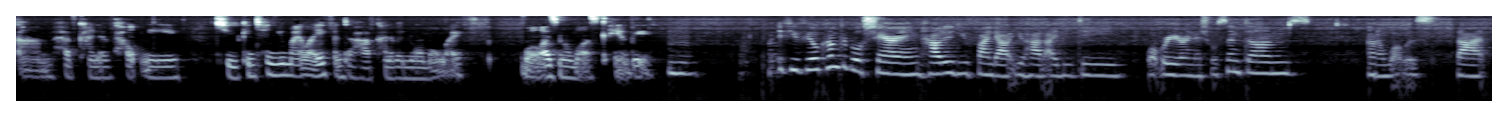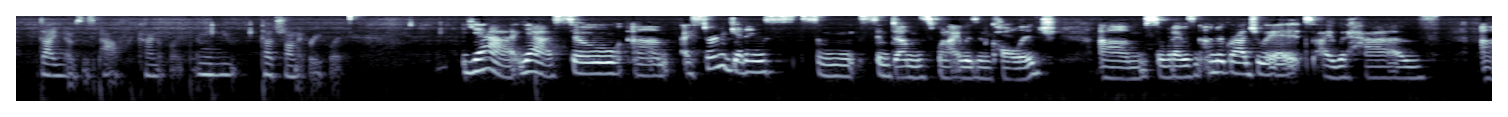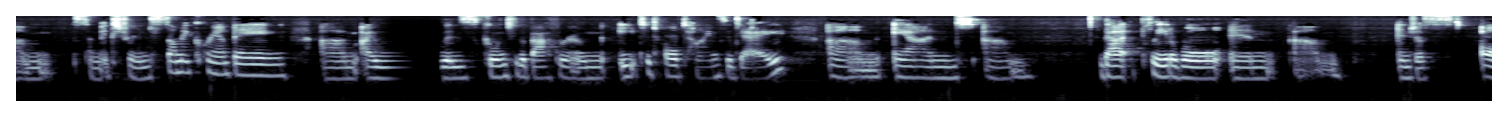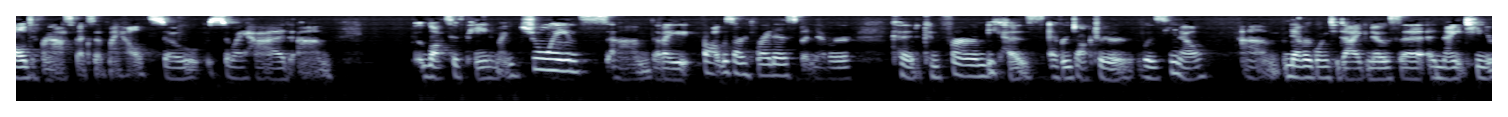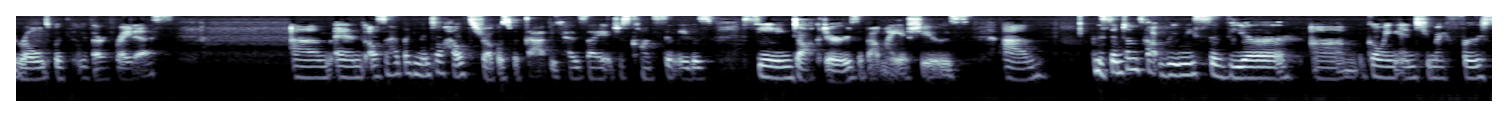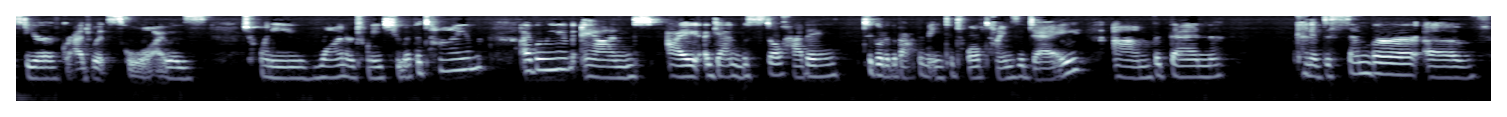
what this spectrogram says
have kind of helped me to continue my life and to have kind of a normal life, well, as normal as can be. Mm-hmm. If you feel comfortable sharing, how did you find out you had IBD? What were your initial symptoms? Uh, what was that diagnosis path kind of like? I mean, you touched on it briefly. Yeah, yeah. So um, I started getting s- some symptoms when I was in college. Um, so when I was an undergraduate, I would have um, some extreme stomach cramping. Um, I was going to the bathroom eight to 12 times a day. Um, and um, that played a role in, in just all different aspects of my health. So, so I had lots of pain in my joints um, that I thought was arthritis, but never could confirm because every doctor was, you know, um, never going to diagnose a 19 year old with, with arthritis. Um, and also had like mental health struggles with that because I just constantly was seeing doctors about my issues. Um, the symptoms got really severe um, going into my first year of graduate school. I was 21 or 22 at the time, I believe. And I, again, was still having to go to the bathroom eight to 12 times a day. Um, but then kind of December of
